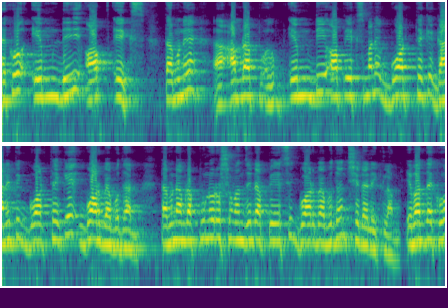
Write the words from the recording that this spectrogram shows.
দেখো এমডি অফ এক্স তার মানে আমরা এমডি অফ এক্স মানে গড় থেকে, গাণিতিক গড় থেকে গড় ব্যবধান। তার মানে আমরা পনেরো সমান যেটা পেয়েছি, গড় ব্যবধান সেটা লিখলাম। এবার দেখো,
